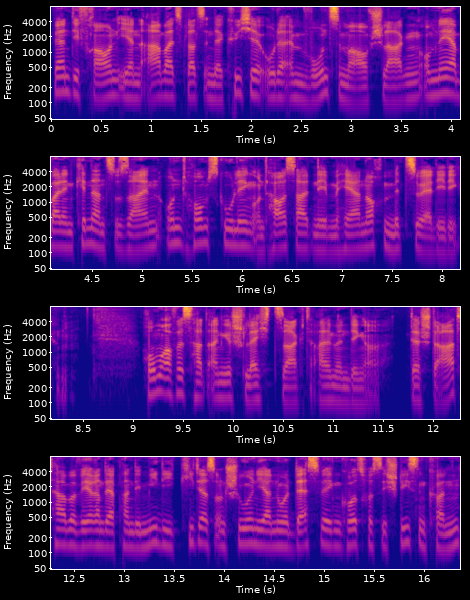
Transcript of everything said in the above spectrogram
während die Frauen ihren Arbeitsplatz in der Küche oder im Wohnzimmer aufschlagen, um näher bei den Kindern zu sein und Homeschooling und Haushalt nebenher noch mitzuerledigen. Homeoffice hat ein Geschlecht, sagt Almendinger. Der Staat habe während der Pandemie die Kitas und Schulen ja nur deswegen kurzfristig schließen können,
